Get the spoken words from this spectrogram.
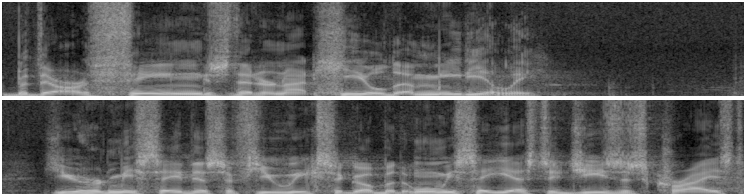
But there are things that are not healed immediately. You heard me say this a few weeks ago, but when we say yes to Jesus Christ,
